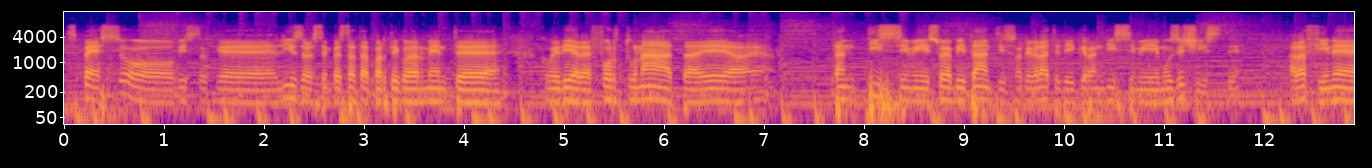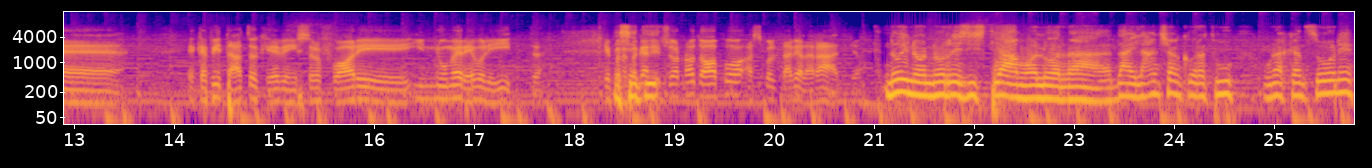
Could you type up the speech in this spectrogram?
spesso, visto che l'isola è sempre stata particolarmente come dire, fortunata e eh, tantissimi suoi abitanti si sono rivelati dei grandissimi musicisti, alla fine è capitato che venissero fuori innumerevoli hit che poi senti, magari il giorno dopo ascoltavi alla radio. Noi non, non, resistiamo, allora dai, lancia ancora tu una canzone,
